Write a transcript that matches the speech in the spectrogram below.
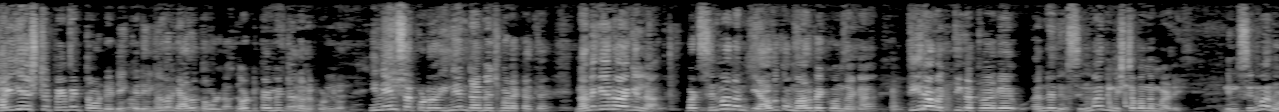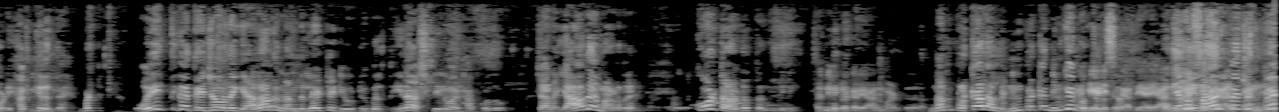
ಹೈಯೆಸ್ಟ್ ಪೇಮೆಂಟ್ ತಗೊಂಡೆ ಡಿ ಕೆ ಡಿ ಇಲ್ಲಿವರೆಗೆ ಯಾರು ತೊಗೊಳ್ಳ ದೊಡ್ಡ ಪೇಮೆಂಟ್ ನನಗೆ ಕೊಟ್ಟರು ಇನ್ನೇನು ಸರ್ ಕೊಡು ಇನ್ನೇನು ಡ್ಯಾಮೇಜ್ ಮಾಡಕತ್ತೆ? ನನಗೇನೂ ಆಗಿಲ್ಲ. ಬಟ್ ಸಿನಿಮಾ ನಮ್ಗೆ ಯಾವುದಕ್ಕೂ ಮಾರಬೇಕು ಅಂದಾಗ, ತೀರಾ ವ್ಯಕ್ತಿಗತವಾಗಿ, ಅಂದರೆ ನೀವು ಸಿನಿಮಾ ನಿಮ್ಮ ಇಷ್ಟ ಬಂದಂಗೆ ಮಾಡಿ. ನಿಮ್ಮ ಸಿನಿಮಾ ನೋಡಿ ಹಕ್ಕಿರುತ್ತೆ ಬಟ್ ವೈಯಕ್ತಿಕ ತೇಜೋದಾಗ ಯಾರು ನನ್ನ ರಿಲೇಟೆಡ್ ಯೂಟ್ಯೂಬಲ್ಲಿ ತೀರಾ ಅಶ್ಲೀಲವಾಗಿ ಹಾಕೋದು ಚಾನ ಯಾವುದೇ ಮಾಡಿದ್ರೆ ಕೋರ್ಟ್ ಆರ್ಡರ್ ತಂದಿದ್ದೀನಿ. ಸರ್ ನಿಮ್ ಪ್ರಕಾರ ಯಾರು ಮಾಡ್ತಿದಾರ ನನ್ನ ಪ್ರಕಾರ ಅಲ್ಲ ನಿಮ್ ಪ್ರಕಾರ ನಿಮ್ಗೆ ಗೊತ್ತಿಲ್ಲ ಹೇಳಿ ಸರ್. ಅದೇ ಯಾರು ಕೆಲವು ಫ್ಯಾನ್ ಪೇಜ್ ಪೇ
